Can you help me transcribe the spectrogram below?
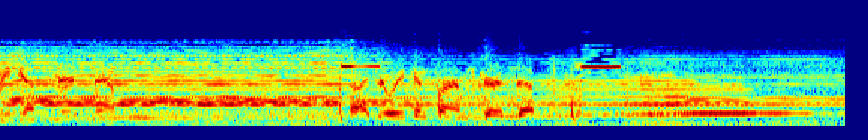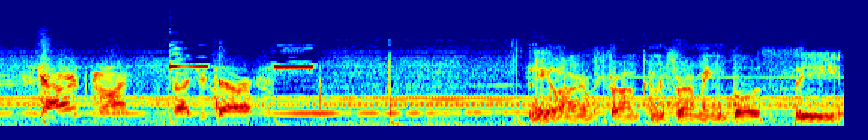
We got skirt. Roger, we confirm. Tower's going. Roger, tower. Neil Armstrong confirming both the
